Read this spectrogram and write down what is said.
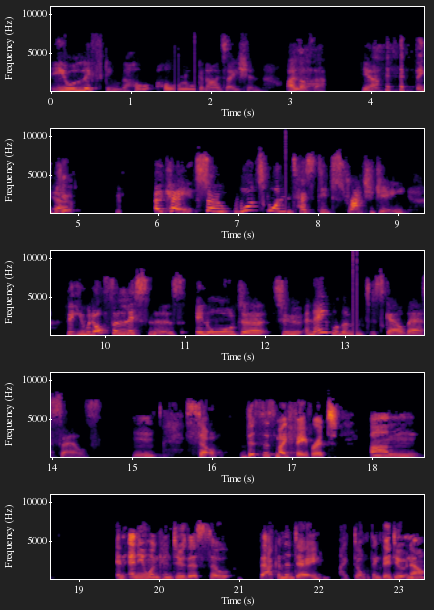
you're lifting the whole whole organization. I love that. Yeah. Thank yeah. you. Okay, so what's one tested strategy that you would offer listeners in order to enable them to scale their sales? Mm. So this is my favorite. Um, and anyone can do this. So back in the day, I don't think they do it now,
